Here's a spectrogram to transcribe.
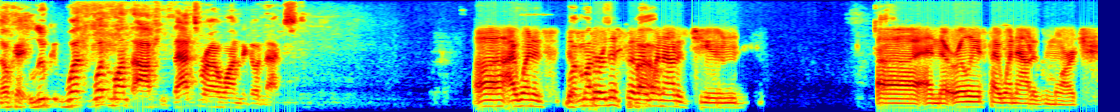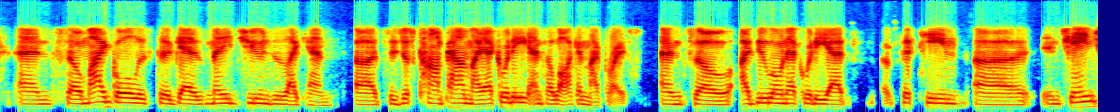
Okay, Luke, what what month options? That's where I wanted to go next. Uh, I went as the what furthest that I went out is June, uh, and the earliest I went out is March. And so my goal is to get as many Junes as I can uh, to just compound my equity and to lock in my price. And so I do own equity at 15 uh, in change.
